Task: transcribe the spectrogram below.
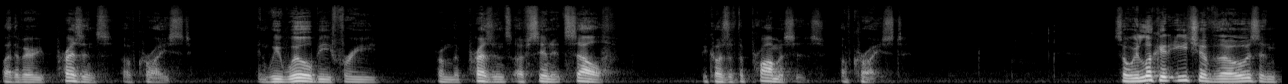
by the very presence of Christ. And we will be freed from the presence of sin itself because of the promises of Christ. So we look at each of those, and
